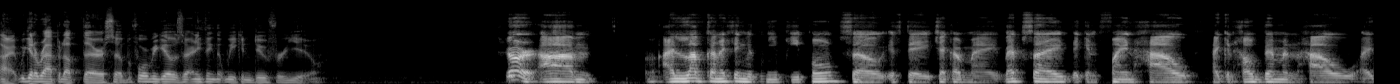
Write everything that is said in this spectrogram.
all right, we got to wrap it up there. So before we go, is there anything that we can do for you? Sure. Um, I love connecting with new people. So if they check out my website, they can find how I could help them and how I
